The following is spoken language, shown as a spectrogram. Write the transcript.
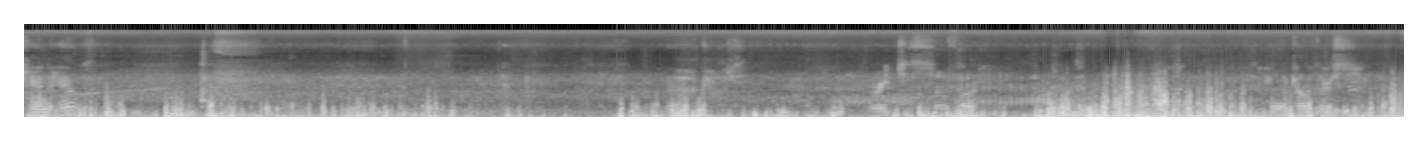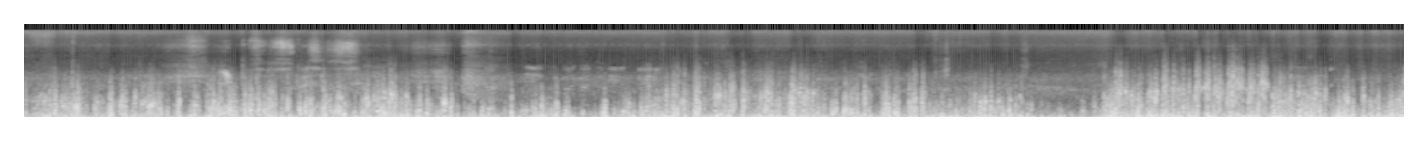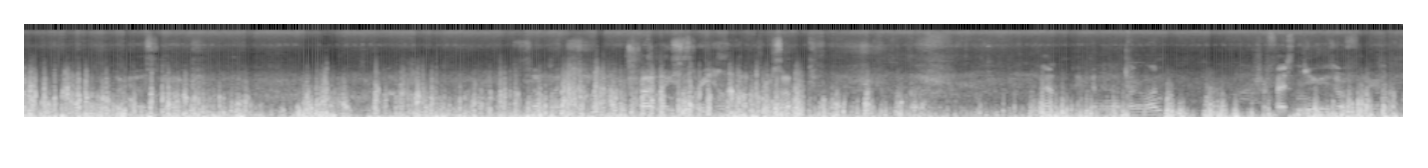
some of the flames. brought at three helicopters up. They've got another one for first news or fire.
